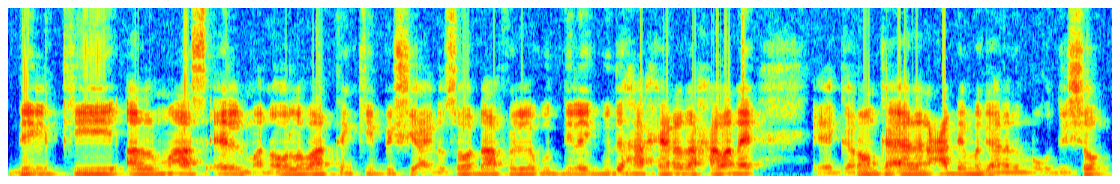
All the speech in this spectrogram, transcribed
dilkii almas elman oo labaatankii bishii aynu soo dhaafay lagu dilay gudaha xerada xalane ee garoonka aadan cadde magaalada muqdisho.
